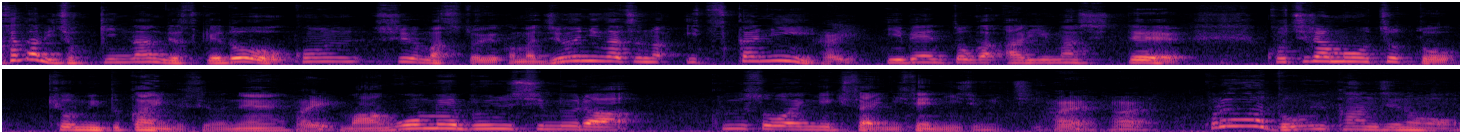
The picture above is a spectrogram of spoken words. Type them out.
かなり直近なんですけど、今週末というか、まあ、12月の5日にイベントがありまして、はい、こちらもちょっと興味深いんですよね。はい、馬込分子村空想演劇祭2021。はいはい、これはどういう感じの？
